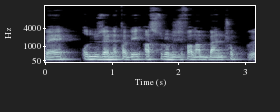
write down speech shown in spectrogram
Ve onun üzerine tabii astroloji falan ben çok e,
